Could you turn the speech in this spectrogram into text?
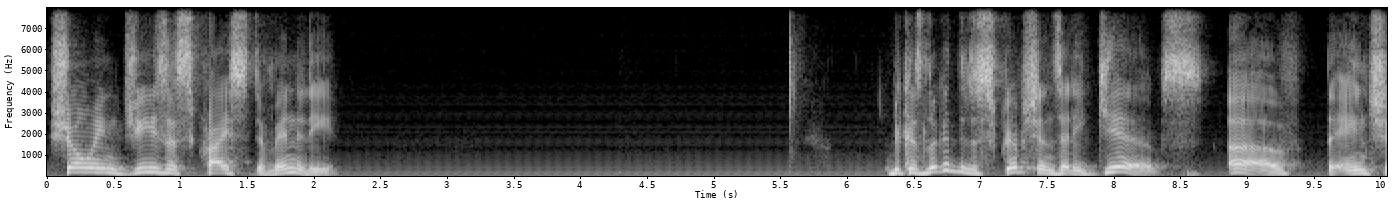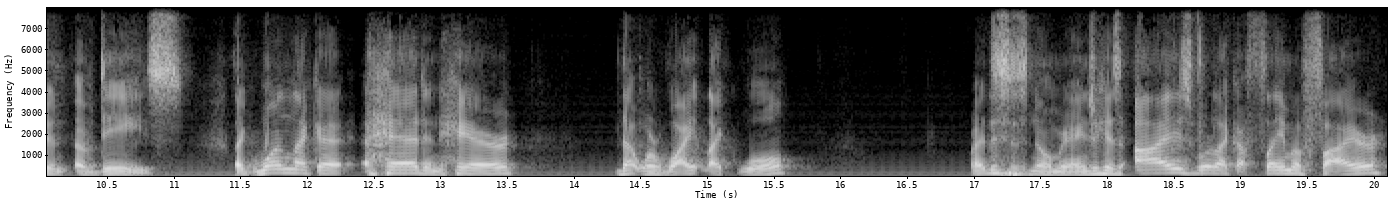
showing Jesus Christ's divinity. Because look at the descriptions that he gives of the Ancient of Days. Like one like a, a head and hair that were white like wool. Right? This is no mere angel. His eyes were like a flame of fire.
